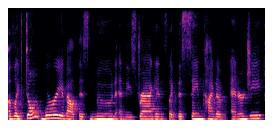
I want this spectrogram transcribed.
of like, don't worry about this moon and these dragons, like this same kind of energy,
